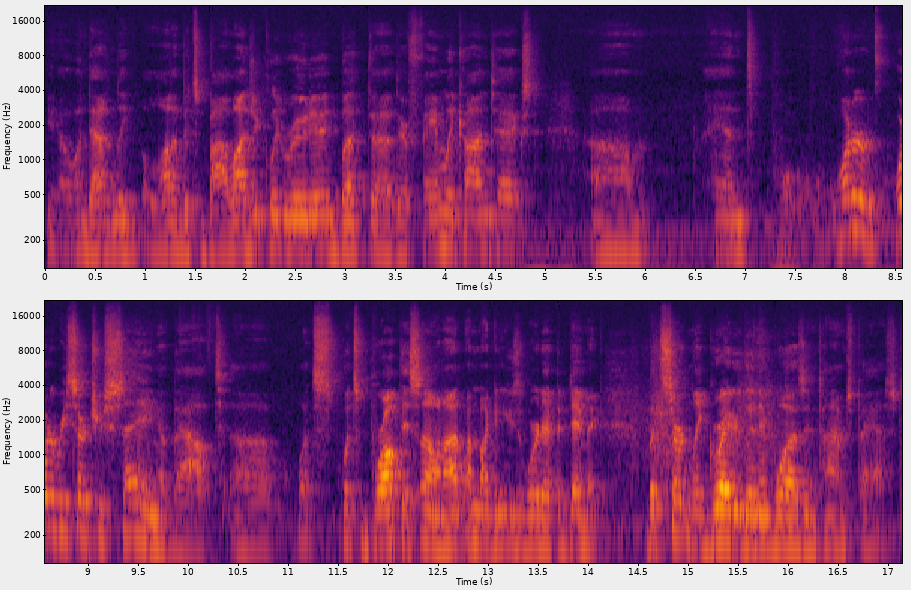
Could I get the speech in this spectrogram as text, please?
you know, undoubtedly a lot of it's biologically rooted, but uh, their family context. Um, and what are what are researchers saying about uh, what's what's brought this on? I, I'm not going to use the word epidemic, but certainly greater than it was in times past.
